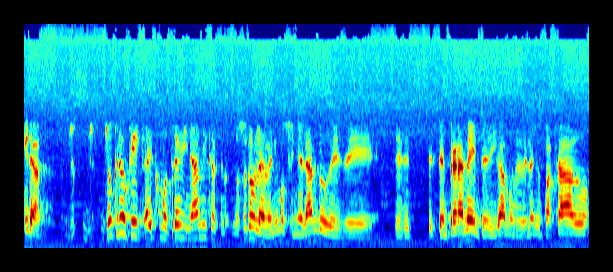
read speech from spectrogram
Mira, yo, yo, creo que hay como tres dinámicas, nosotros las venimos señalando desde, desde tempranamente, digamos, desde el año pasado,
